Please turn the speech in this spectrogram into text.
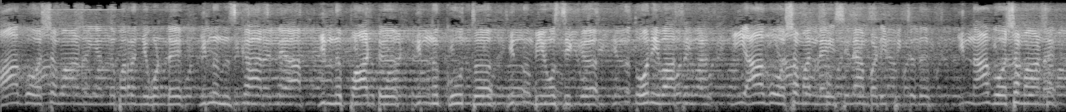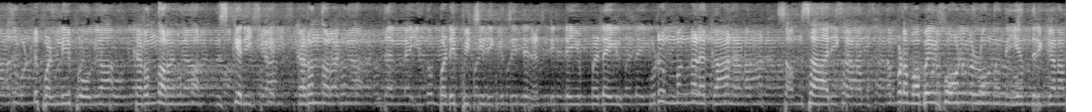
ആഘോഷമാണ് എന്ന് പറഞ്ഞുകൊണ്ട് ഇന്ന് നിസ്കാരമില്ല. ഇന്ന് പാട്ട് ഇന്ന് കൂത്ത് ഇന്ന് മ്യൂസിക് ഇന്ന് തോന്നിവാസങ്ങൾ. ഈ ആഘോഷമല്ല ഇസ്ലാം പഠിപ്പിച്ചത്. ഇന്ന് ആഘോഷമാണ്. അതുകൊണ്ട് പള്ളിയിൽ പോകുക കിടന്നുറങ്ങുക നിസ്കരിക്കുക കിടന്നുറങ്ങുക. ഇതല്ല ഇതും പഠിപ്പിച്ചിരിക്കുന്നതിന്റെ രണ്ടിന്റെയും ഇടയിൽ കുടുംബങ്ങളെ കാണണം സംസാരിക്കണം നമ്മുടെ മൊബൈൽ ഫോണുകൾ ഒന്ന് നിയന്ത്രിക്കണം.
